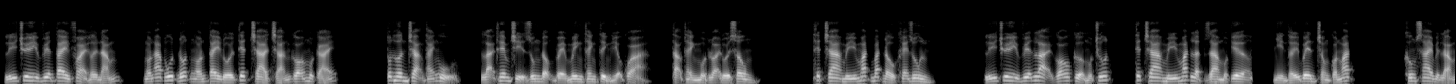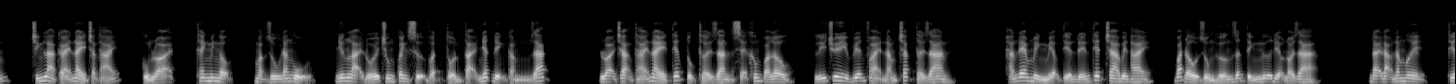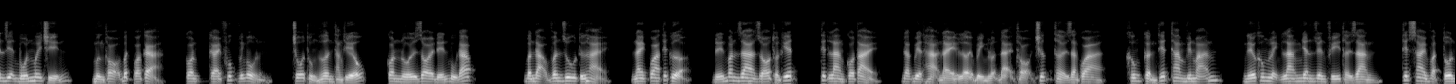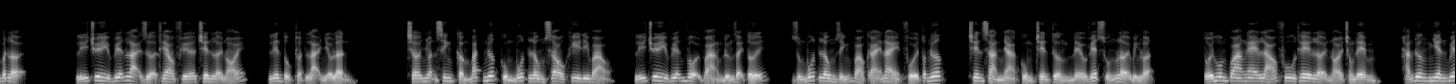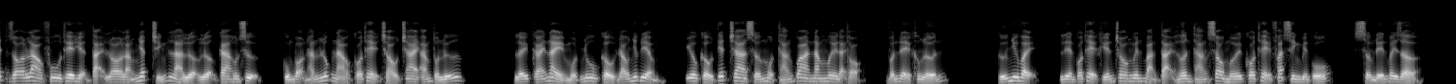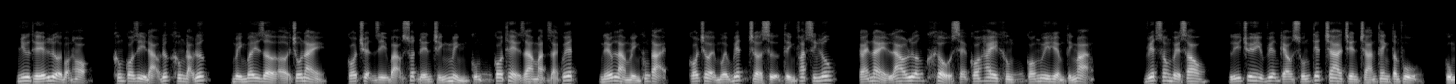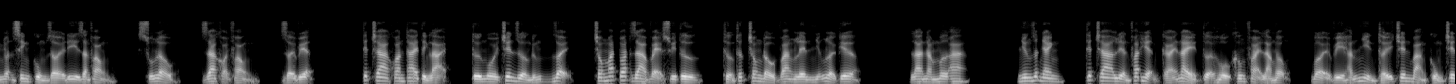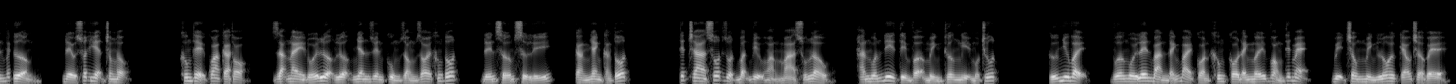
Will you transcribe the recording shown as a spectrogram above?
Lý truy viễn tay phải hơi nắm, ngón áp út đốt ngón tay đối tiết cha chán gõ một cái. Tốt hơn trạng thái ngủ, lại thêm chỉ rung động về minh thanh tỉnh hiệu quả, tạo thành một loại đối sông. Tiết cha mí mắt bắt đầu khe run. Lý truy viễn lại gõ cửa một chút, tiết cha mí mắt lật ra một kia nhìn thấy bên trong con mắt. Không sai biệt lắm, chính là cái này trạng thái, cùng loại, thanh minh ngộng, mặc dù đang ngủ nhưng lại đối chung quanh sự vật tồn tại nhất định cảm giác. Loại trạng thái này tiếp tục thời gian sẽ không quá lâu, lý truy viễn phải nắm chắc thời gian. Hắn đem mình miệng tiến đến tiết tra bên hai, bắt đầu dùng hướng dẫn tính ngữ điệu nói ra. Đại đạo năm mươi, thiên diện bốn mươi chín, mừng thọ bất quá cả, con cái phúc vĩnh ổn, chỗ thủng hơn thang thiếu, con nối roi đến bù đắp. Bần đạo vân du tứ hải, nay qua tiết cửa, đến văn gia gió thuật khiết, tiết lang có tài, đặc biệt hạ này lời bình luận đại thọ trước thời gian qua, không cần thiết tham viên mãn, nếu không lệnh lang nhân duyên phí thời gian, tiết sai vật tôn bất lợi. Lý truy viễn lại dựa theo phía trên lời nói, liên tục thuật lại nhiều lần chờ nhuận sinh cầm bắt nước cùng bút lông sau khi đi vào, lý truy viễn vội vàng đứng dậy tới, dùng bút lông dính vào cái này phối tốt nước, trên sàn nhà cùng trên tường đều viết xuống lời bình luận. Tối hôm qua nghe lão phu thê lời nói trong đêm, hắn đương nhiên biết rõ lao phu thê hiện tại lo lắng nhất chính là lượng lượng ca hôn sự, cùng bọn hắn lúc nào có thể cháu trai ám tôn nữ. Lấy cái này một nhu cầu đau nhức điểm, yêu cầu tiết tra sớm một tháng qua năm mươi đại thọ, vấn đề không lớn. Cứ như vậy, liền có thể khiến cho nguyên bản tại hơn tháng sau mới có thể phát sinh biến cố, sớm đến bây giờ. Như thế lừa bọn họ, không có gì đạo đức không đạo đức, mình bây giờ ở chỗ này có chuyện gì bạo xuất đến chính mình cũng có thể ra mặt giải quyết, nếu là mình không tại, có trời mới biết chờ sự tình phát sinh lúc, cái này lao lưỡng khẩu sẽ có hay không có nguy hiểm tính mạng. Viết xong về sau, lý truy viên kéo xuống tiết cha trên trán thanh tâm phủ, cùng nhuận sinh cùng rời đi gian phòng, xuống lầu, ra khỏi phòng, rời viện. Tiết cha khoan thai tỉnh lại, từ ngồi trên giường đứng dậy, trong mắt toát ra vẻ suy tư, thưởng thức trong đầu vang lên những lời kia. Là nằm mơ a. Nhưng rất nhanh, tiết cha liền phát hiện cái này tựa hồ không phải làm động bởi vì hắn nhìn thấy trên bảng cùng trên vách tường, đều xuất hiện trong động không thể qua cả thọ dạng này đối lượng lượng nhân duyên cùng dòng roi không tốt, đến sớm xử lý, càng nhanh càng tốt. Tiết cha sốt ruột bận bị hoảng mà xuống lầu, hắn muốn đi tìm vợ mình thương nghị một chút. Cứ như vậy, vừa ngồi lên bàn đánh bài còn không có đánh mấy vòng tiết mẹ, bị chồng mình lôi kéo trở về.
